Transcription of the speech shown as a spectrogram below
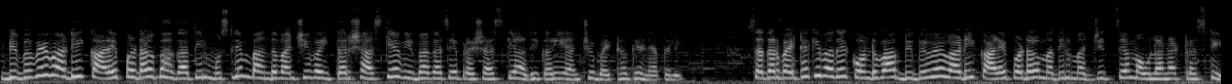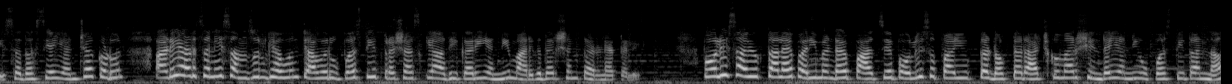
बिबवेवाडी काळेपडळ भागातील मुस्लिम बांधवांची व इतर शासकीय विभागाचे प्रशासकीय अधिकारी यांची बैठक घेण्यात आली. सदर बैठकीमध्ये कोंडवा बिबवेवाडी काळेपडळ मधील मस्जिदचे मौलाना ट्रस्टी सदस्य यांच्याकडून अडीअडचणी समजून घेऊन त्यावर उपस्थित प्रशासकीय अधिकारी यांनी मार्गदर्शन करण्यात आले. पोलीस आयुक्तालय परिमंडळ पाचचे पोलीस उपायुक्त डॉक्टर राजकुमार शिंदे यांनी उपस्थितांना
